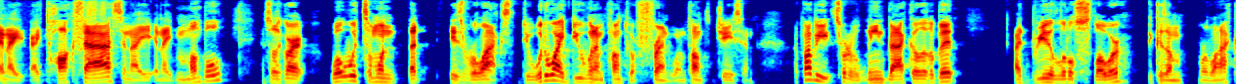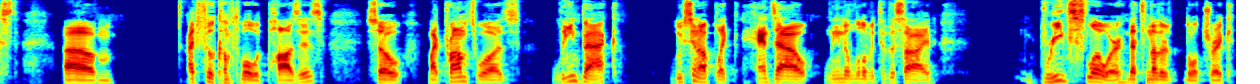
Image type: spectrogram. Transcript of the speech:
and I, I talk fast and I, and I mumble. And so I was like, all right, what would someone that is relaxed do? What do I do when I'm talking to a friend, when I'm talking to Jason? I probably sort of lean back a little bit I'd breathe a little slower because I'm relaxed. Um, I'd feel comfortable with pauses. So my prompt was lean back, loosen up, like hands out, lean a little bit to the side, breathe slower. That's another little trick.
